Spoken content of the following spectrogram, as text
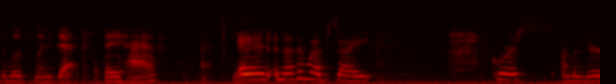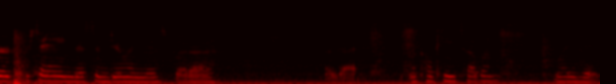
the most money that they have. Yeah. And another website, of course, I'm a nerd for saying this and doing this, but uh, oh god, Nicole, can you tell them? What is it?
